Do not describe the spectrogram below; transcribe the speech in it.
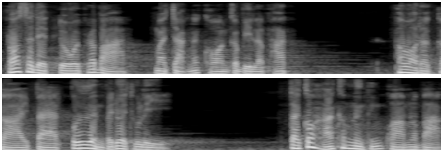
เพราะเสด็จโดยพระบาทมาจากนครกบิลพัทพระวรากายแปดเปื้อนไปด้วยธุลี แต่ก็หาคำนึงถึงความลำบาก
